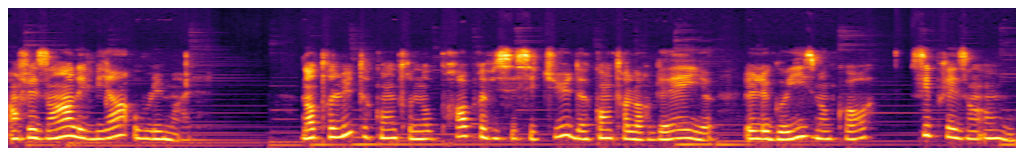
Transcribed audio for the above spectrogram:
en faisant le bien ou le mal. Notre lutte contre nos propres vicissitudes, contre l'orgueil et l'égoïsme encore, si présent en nous.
